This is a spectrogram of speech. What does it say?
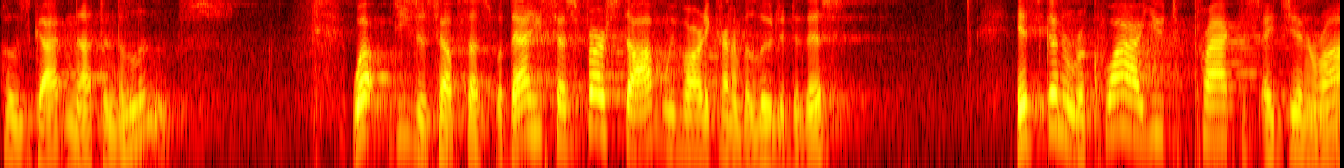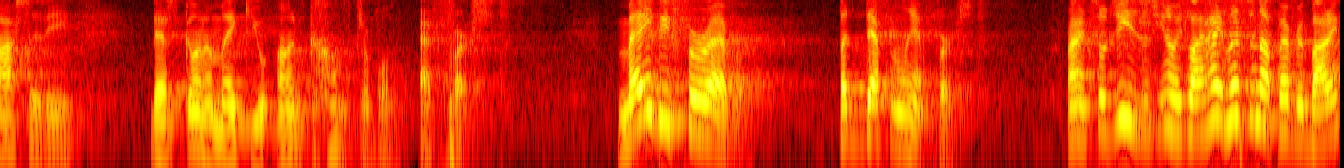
who's got nothing to lose? Well, Jesus helps us with that. He says, first off, we've already kind of alluded to this, it's going to require you to practice a generosity that's going to make you uncomfortable at first. Maybe forever, but definitely at first. Right? So Jesus, you know, he's like, hey, listen up, everybody.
